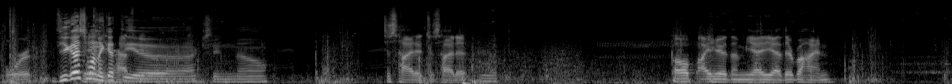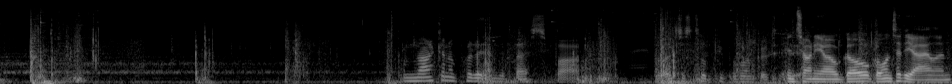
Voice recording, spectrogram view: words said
fort. If you guys Yeah, want to get the, uh, actually no. Just hide it. Just hide it. Yep. Oh, I hear them. Yeah, yeah, they're behind. I'm not gonna put it in the best spot. But let's just hope people don't go to the Antonio, go go into the island.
